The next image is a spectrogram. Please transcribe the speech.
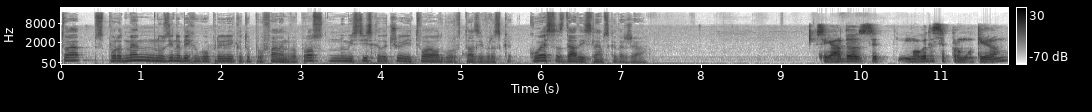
това, според мен, мнозина биха го определили като профанен въпрос, но ми се иска да чуя и твой отговор в тази връзка. Кое създаде Ислямска държава? Сега да се, мога да се промотирам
